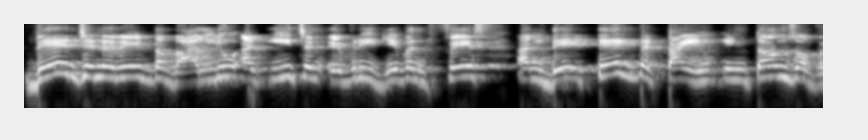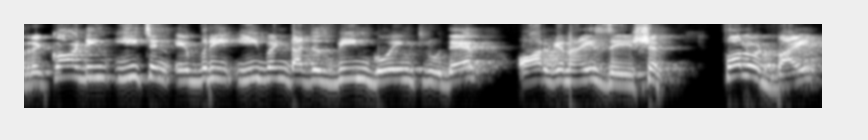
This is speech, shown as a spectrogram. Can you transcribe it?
They generate the value at each and every given phase and they take the time in terms of recording each and every event that has been going through their organization. Followed by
